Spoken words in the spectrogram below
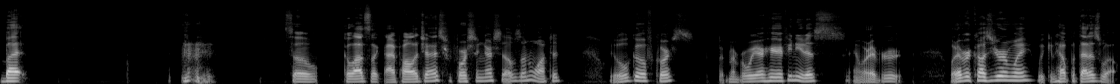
But so Galad's like, I apologize for forcing ourselves unwanted. We will go, of course, but remember we are here if you need us, and whatever whatever causes you to run away, we can help with that as well.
